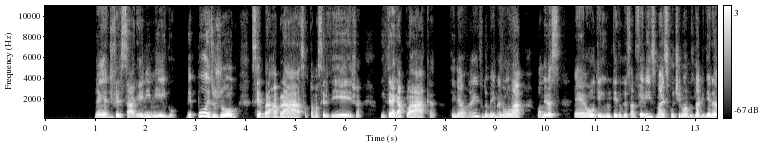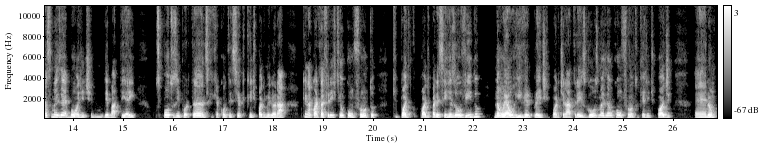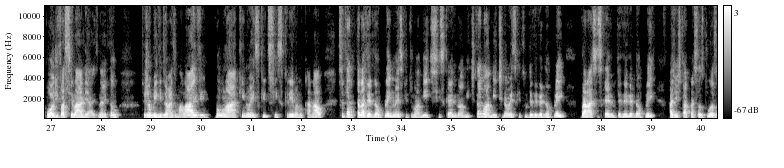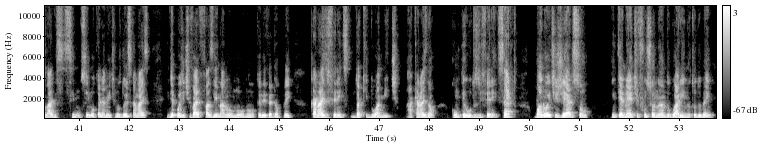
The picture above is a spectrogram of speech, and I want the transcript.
nem adversário, é inimigo. Depois do jogo, você abraça, toma cerveja, entrega a placa, entendeu? Aí tudo bem, mas vamos lá. Palmeiras é, ontem não teve um resultado feliz, mas continuamos na liderança. Mas é bom a gente debater aí os pontos importantes, o que, que aconteceu, o que, que a gente pode melhorar, porque na quarta-feira a gente tem um confronto que pode, pode parecer resolvido. Não é o River Plate que pode tirar três gols, mas é um confronto que a gente pode, é, não pode vacilar, aliás, né? Então, Sejam bem-vindos a mais uma live. Vamos lá, quem não é inscrito, se inscreva no canal. Você está tá na Verdão Play, não é inscrito no Amit? Se inscreve no Amit. Está no Amit, não é inscrito no TV Verdão Play? Vai lá, se inscreve no TV Verdão Play. A gente está com essas duas lives sim, simultaneamente nos dois canais. E depois a gente vai fazer lá no, no, no TV Verdão Play canais diferentes daqui do Amit. Ah, canais não, conteúdos diferentes, certo? Boa noite, Gerson. Internet funcionando, Guarino, tudo bem?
